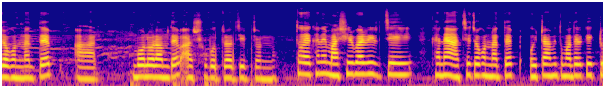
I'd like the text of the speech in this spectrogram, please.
জগন্নাথ দেব আর বলরাম দেব আর সুভদ্রাজির জন্য। তো এখানে মাসির বাড়ির যে এখানে আছে জগন্নাথ দেব, ওইটা আমি তোমাদেরকে একটু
